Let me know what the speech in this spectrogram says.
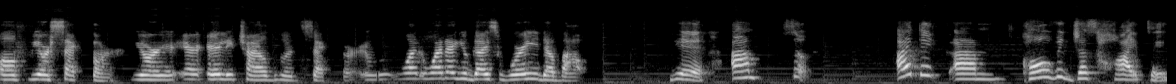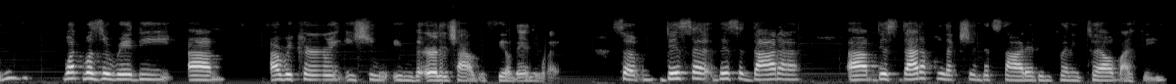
of your sector, your early childhood sector? What What are you guys worried about? Yeah. Um. So, I think um, COVID just heightened what was already um, a recurring issue in the early childhood field, anyway. So there's a there's a data uh, this data collection that started in 2012, I think,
